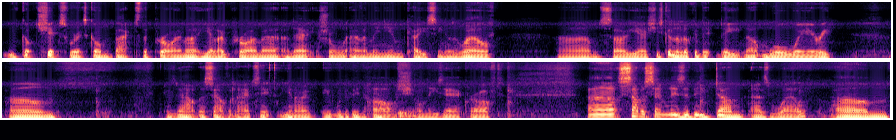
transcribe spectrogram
you've got chips where it's gone back to the primer, yellow primer, and actual aluminium casing as well. Um, so yeah, she's going to look a bit beaten up war weary. Um, because out in the South Atlantic, you know, it would have been harsh on these aircraft. Uh, sub-assemblies have been done as well. Um,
